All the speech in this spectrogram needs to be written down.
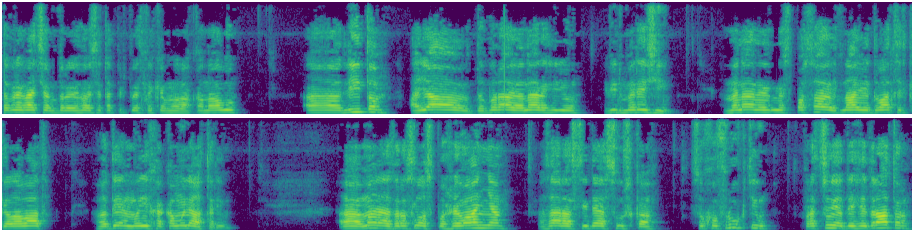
Добрий вечір, дорогі гості та підписники мого каналу. Е, літо, а я добираю енергію від мережі. Мене не, не спасають навіть 20 кВт годин моїх акумуляторів. Е, в мене зросло споживання. Зараз йде сушка сухофруктів, працює дегідратор.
